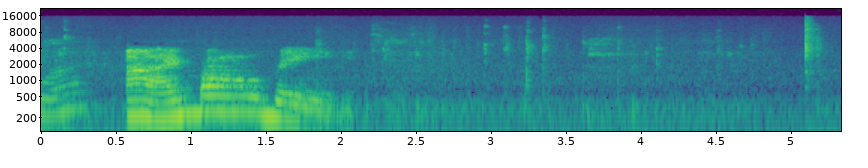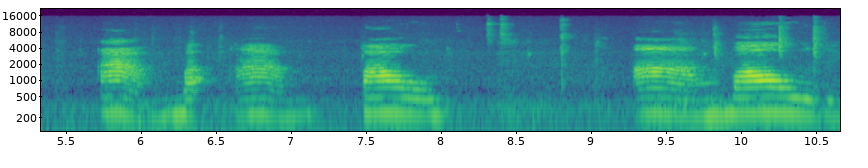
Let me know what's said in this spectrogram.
What? I'm Baldi. I'm, I'm bald. I'm baldy.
